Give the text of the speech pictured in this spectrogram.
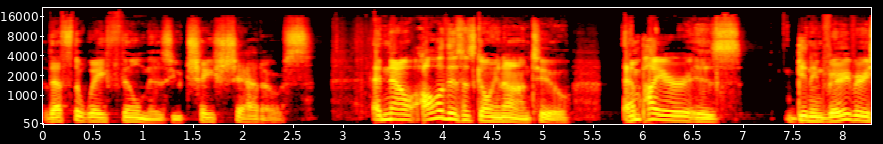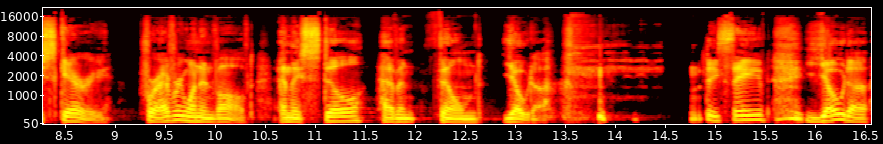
That's the way film is. You chase shadows. And now all of this is going on too. Empire is getting very, very scary for everyone involved, and they still haven't filmed Yoda. they saved Yoda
